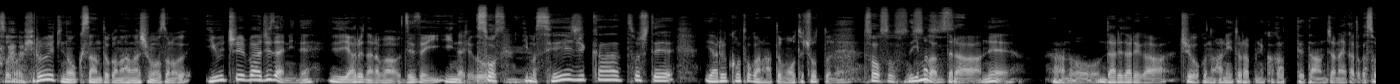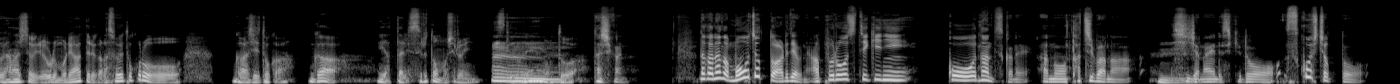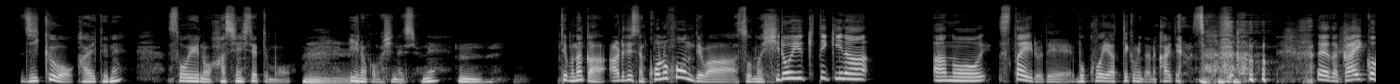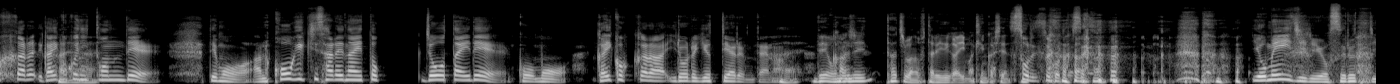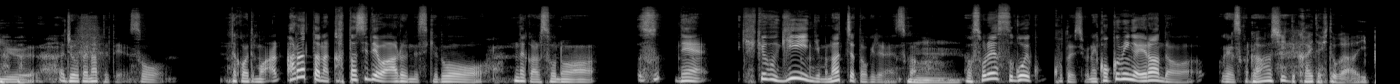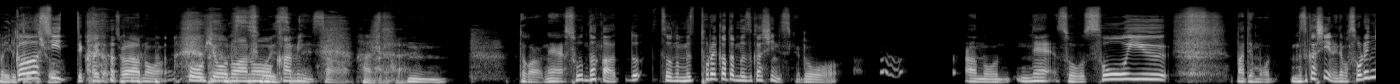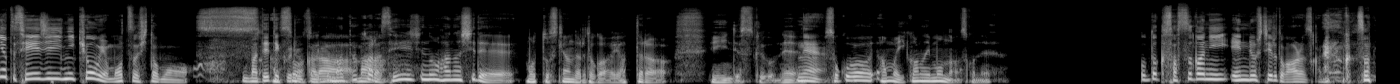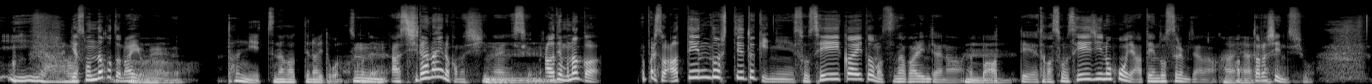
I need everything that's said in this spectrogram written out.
その、ひろゆきの奥さんとかの話も、その、YouTuber 時代にね、やるならまあ全然いいんだけど、そうですね。今政治家としてやることかなと思うとちょっとね、そうそうそう。今だった、らね、あの、誰々が中国のハニートラップにかかってたんじゃないかとかそういう話とかいろいろ盛り上がってるから、そういうところをガーシーとかがやったりすると面白いんですけどね、うん本当は。確かに。だからなんかもうちょっとあれだよね、アプローチ的に、こう、なんですかね、あの、立花うん氏じゃないですけど、少しちょっと、軸を変えてね、そういうのを発信してってもうんいいのかもしれないですよね。うん。でもなんか、あれですね、この本では、その、ひろゆき的な、あの、スタイルで僕はやっていくみたいなの書いてあるんですよ。だから外国から、外国に飛んで、でも、あの、攻撃されないと、状態で、こうもう、外国からいろいろ言ってやるみたいな。はい。で、同じ立場の二人が今喧嘩してるんですそうです、そういうことです。嫁いじりをするっていう状態になってて、そう。だからでも、あ新たな形ではあるんですけど、だからその、すね、結局議員にもなっちゃったわけじゃないですか。うんそれはすごいことですよね。国民が選んだわけですから。ガーシーって書いた人がいっぱいいるガーシーって書いたでしょ？あの、投票のあの 紙にさ。はいはいはい。うん。だからね、そう、なんか、どそのむ、捉え方難しいんですけど、あのね、そう、そういう、まあでも、難しいね。でもそれによって政治に興味を持つ人も、まあ出てくるからまあ、だまあから政治の話でもっとスキャンダルとかやったらいいんですけどね。ねそこはあんまいかないもんなんですかね。さすがに遠慮してるとかあるんですかねなんかそのいいやや、そんなことないよね。うん単に繋がってないところなんですかね。うんあ、知らないのかもしれないですよね。うんあ、でもなんか、やっぱりそのアテンドしてる時に、そう、政界とのつながりみたいな、やっぱあって、だからその政治の方にアテンドするみたいな、あったらしいんですよ。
